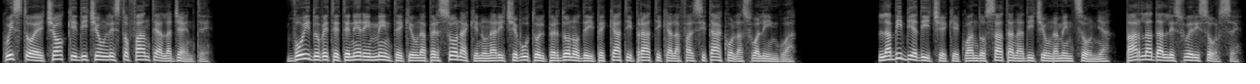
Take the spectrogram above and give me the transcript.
Questo è ciò che dice un lestofante alla gente. Voi dovete tenere in mente che una persona che non ha ricevuto il perdono dei peccati pratica la falsità con la sua lingua. La Bibbia dice che quando Satana dice una menzogna, parla dalle sue risorse.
